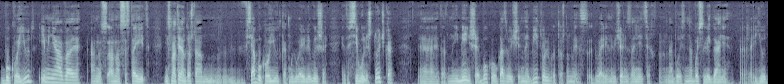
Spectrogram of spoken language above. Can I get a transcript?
буква юд имени Авая, она, она состоит, несмотря на то, что вся буква юд, как мы говорили выше, это всего лишь точка, это наименьшая буква, указывающая на битуль, вот то, что мы говорили на вечерних занятиях на, босе, на босе Легане, юд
